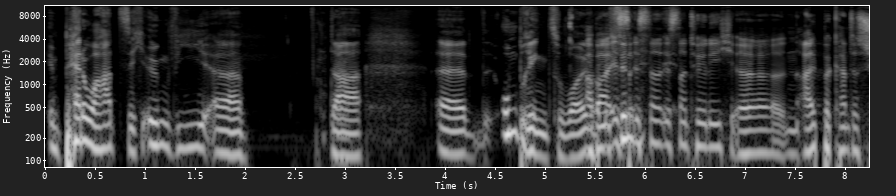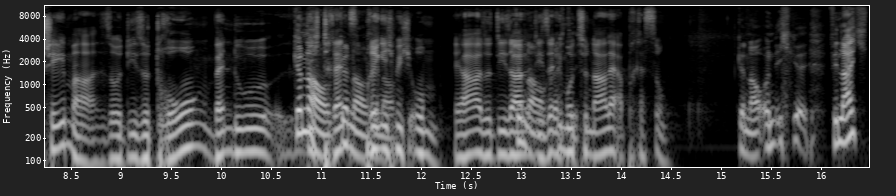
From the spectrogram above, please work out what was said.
im Pedo hat, sich irgendwie äh, da äh, umbringen zu wollen. Aber ist, find, ist, ist, natürlich äh, ein altbekanntes Schema, so diese Drohung, wenn du genau, dich trennst, genau, bringe genau. ich mich um. Ja, also dieser, genau, diese emotionale Erpressung. Genau, und ich, vielleicht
